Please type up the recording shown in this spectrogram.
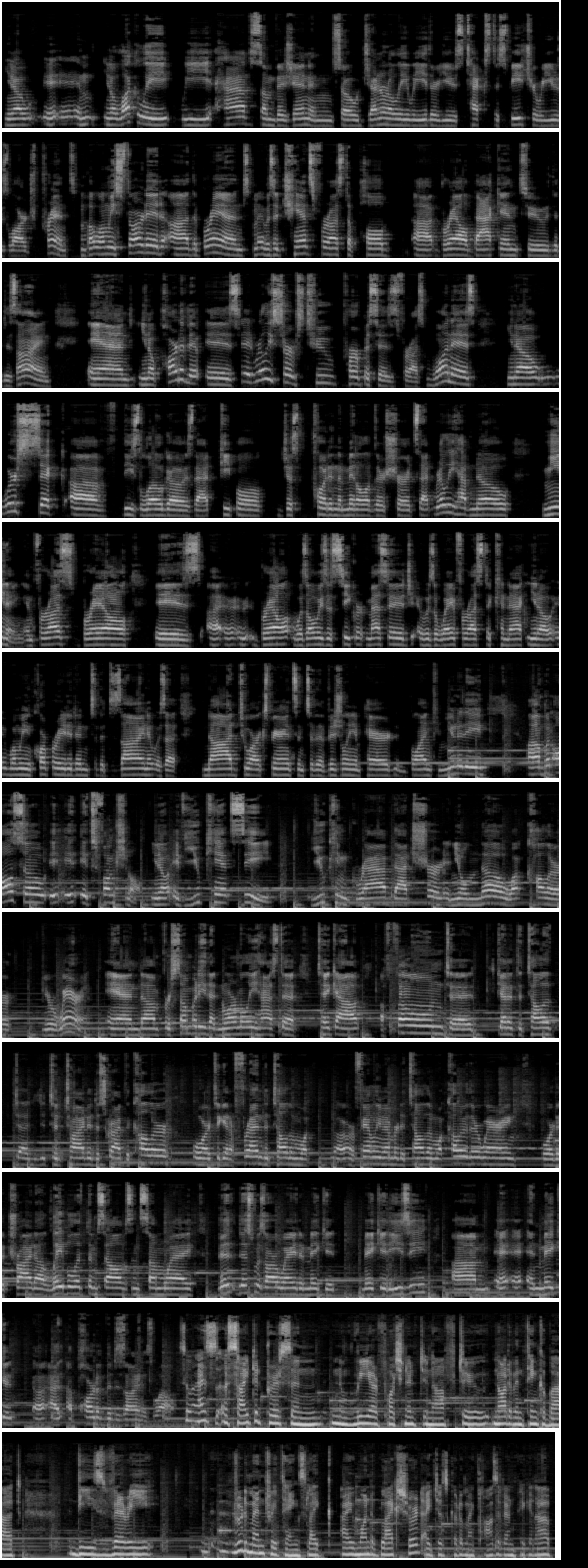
you know, and you know, luckily we have some vision, and so generally we either use text to speech or we use large print. But when we started uh, the brand, it was a chance for us to pull uh, Braille back into the design. And you know, part of it is it really serves two purposes for us. One is you know, we're sick of these logos that people just put in the middle of their shirts that really have no meaning. And for us, Braille is uh, Braille was always a secret message. It was a way for us to connect. You know, when we incorporated it into the design, it was a nod to our experience and to the visually impaired and blind community. Um, but also, it, it, it's functional. You know, if you can't see, you can grab that shirt and you'll know what color you're wearing. And um, for somebody that normally has to take out a phone to get it to tell it to, to try to describe the color, or to get a friend to tell them what, or a family member to tell them what color they're wearing, or to try to label it themselves in some way, this, this was our way to make it make it easy um, and, and make it uh, a, part of the design as well. So, as a sighted person, you know, we are fortunate enough to not even think about these very rudimentary things like I want a black shirt, I just go to my closet and pick it up.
